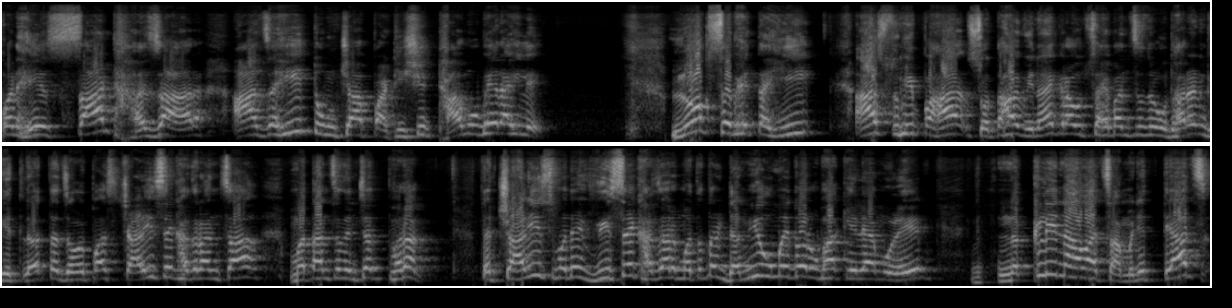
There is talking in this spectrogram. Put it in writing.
पण हे साठ हजार आजही तुमच्या पाठीशी ठाम उभे राहिले. लोकसभेतही आज तुम्ही पहा स्वतः विनायक राऊत साहेबांचं जर उदाहरण घेतलं तर जवळपास चाळीस एक हजारांचा मतांचा त्यांच्यात फरक. तर चाळीसमध्ये वीस एक हजार मतं तर डमी उमेदवार उभा केल्यामुळे नकली नावाचा म्हणजे त्याच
